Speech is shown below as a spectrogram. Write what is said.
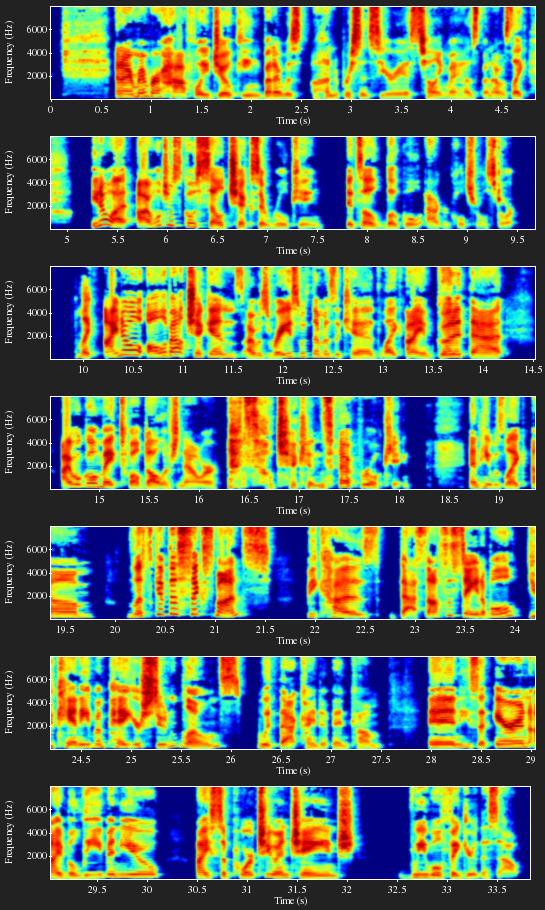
And I remember halfway joking, but I was 100% serious telling my husband, I was like, you know what? I will just go sell chicks at Rural King. It's a local agricultural store. I'm like, I know all about chickens. I was raised with them as a kid. Like, I am good at that. I will go make $12 an hour and sell chickens at Rural King. And he was like, um, let's give this six months because that's not sustainable. You can't even pay your student loans with that kind of income. And he said, Erin, I believe in you. I support you in change. We will figure this out.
